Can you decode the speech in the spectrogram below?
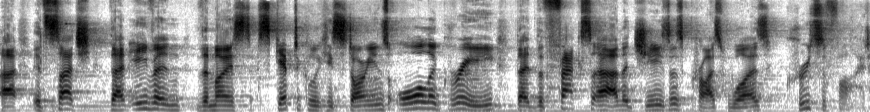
Uh, it's such that even the most skeptical historians all agree that the facts are that Jesus Christ was crucified.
